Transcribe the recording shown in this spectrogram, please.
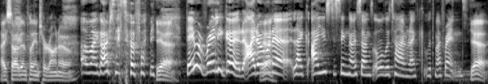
I saw them play in Toronto. Oh my gosh, that's so funny. Yeah. They were really good. I don't want to like. I used to sing those songs all the time, like with my friends. Yeah,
